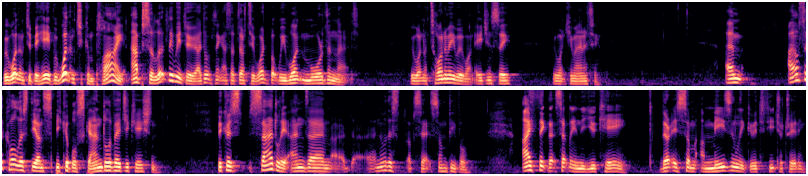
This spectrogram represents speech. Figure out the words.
We want them to behave. We want them to comply. Absolutely, we do. I don't think that's a dirty word, but we want more than that. We want autonomy, we want agency, we want humanity. Um, I also call this the unspeakable scandal of education. Because sadly, and um, I, I know this upsets some people, I think that certainly in the UK, there is some amazingly good teacher training,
